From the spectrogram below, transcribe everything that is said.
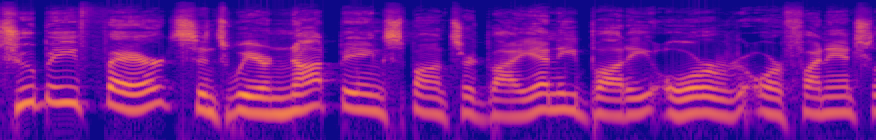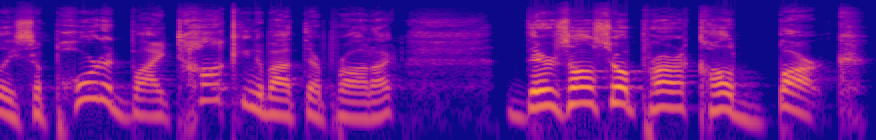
to be fair, since we are not being sponsored by anybody or, or financially supported by talking about their product, there's also a product called Bark.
